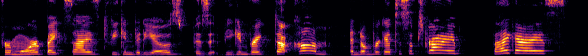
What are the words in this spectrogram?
For more bite sized vegan videos, visit veganbreak.com and don't forget to subscribe. Bye, guys!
